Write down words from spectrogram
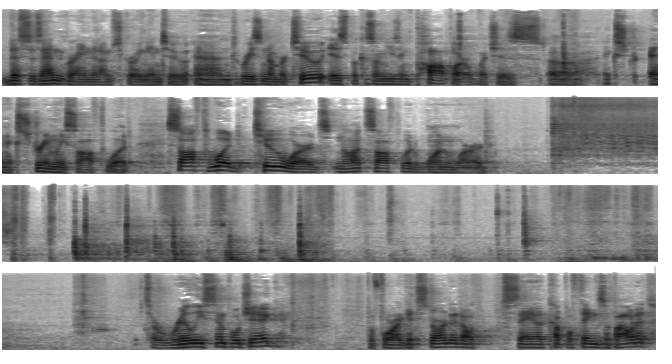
this is end grain that I'm screwing into, and reason number two is because I'm using poplar, which is uh, ext an extremely soft wood. Soft wood, two words, not softwood, one word. A really simple jig. Before I get started, I'll say a couple things about it.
